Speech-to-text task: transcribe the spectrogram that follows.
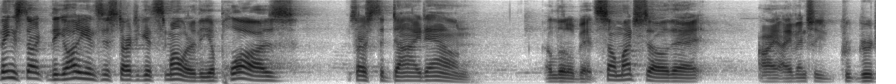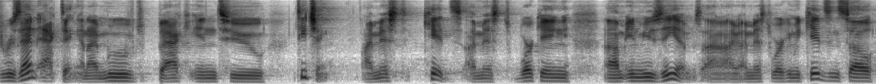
Things start the audiences start to get smaller. The applause starts to die down a little bit. So much so that I, I eventually grew to resent acting and I moved back into teaching. I missed kids. I missed working um, in museums. I, I, missed working with kids. And so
